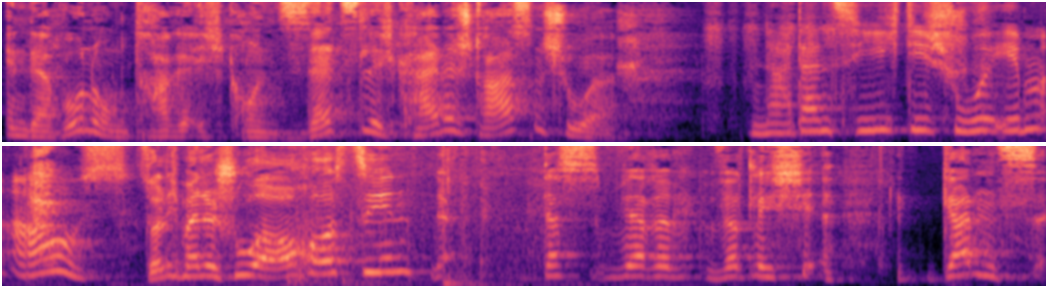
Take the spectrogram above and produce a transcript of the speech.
in der Wohnung trage ich grundsätzlich keine Straßenschuhe. Na, dann ziehe ich die Schuhe eben aus. Soll ich meine Schuhe auch ausziehen? Das wäre wirklich äh, ganz äh,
